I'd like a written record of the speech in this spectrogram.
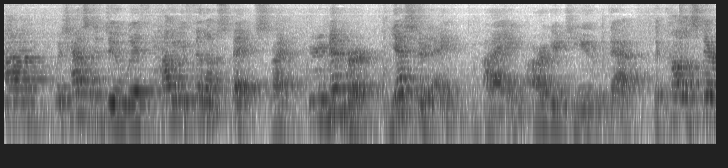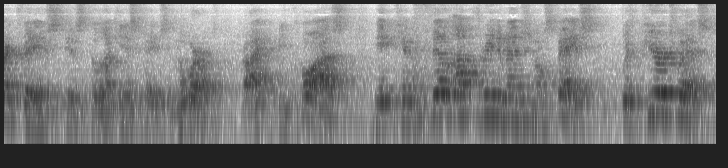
Um, which has to do with how you fill up space, right? You remember yesterday I argued to you that the cholesteric phase is the luckiest phase in the world, right? Because it can fill up three-dimensional space with pure twist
